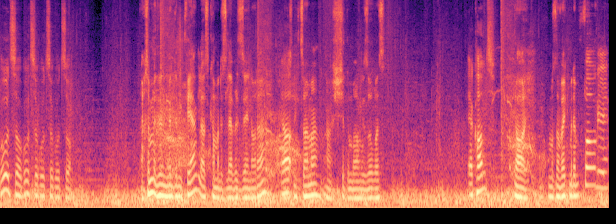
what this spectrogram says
Gut so, gut so, gut so, gut so. Achso, mit, dem- mit dem Fernglas kann man das Level sehen, oder? Ja. Ist nicht zweimal? Ah, shit, dann brauchen wir sowas. Er kommt. Ja, ich muss noch weg mit dem Vogel.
